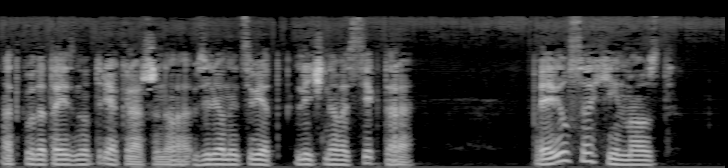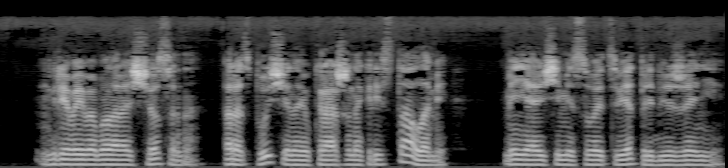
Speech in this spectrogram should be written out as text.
Откуда-то изнутри окрашенного в зеленый цвет личного сектора Появился Хинмауст. Грива его была расчесана, распущена и украшена кристаллами, меняющими свой цвет при движении.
